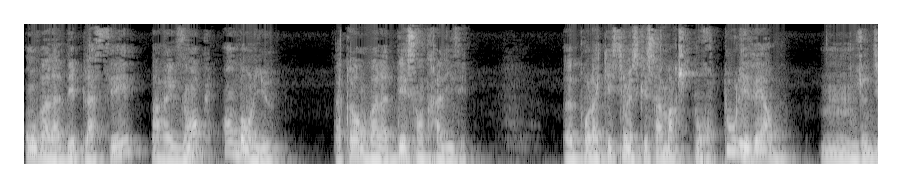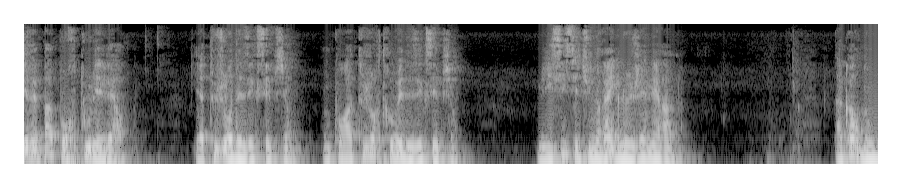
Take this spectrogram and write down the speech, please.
on va la déplacer, par exemple, en banlieue. D'accord? On va la décentraliser. Euh, pour la question, est-ce que ça marche pour tous les verbes? Hmm, Je ne dirais pas pour tous les verbes. Il y a toujours des exceptions. On pourra toujours trouver des exceptions. Mais ici, c'est une règle générale. D'accord? Donc,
